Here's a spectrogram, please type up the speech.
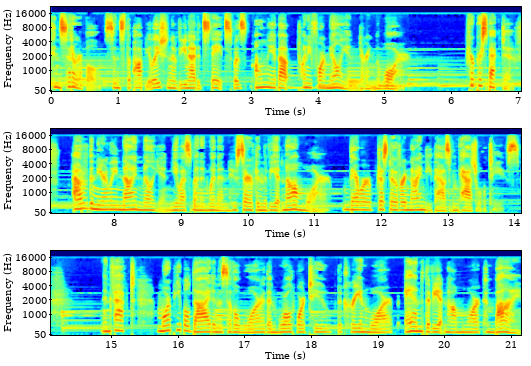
considerable since the population of the United States was only about 24 million during the war. For perspective, out of the nearly 9 million U.S. men and women who served in the Vietnam War, there were just over 90,000 casualties. In fact, more people died in the Civil War than World War II, the Korean War, and the Vietnam War combined.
